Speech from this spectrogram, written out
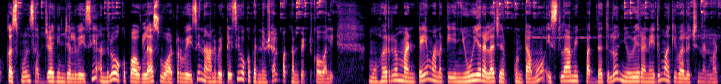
ఒక్క స్పూన్ సబ్జా గింజలు వేసి అందులో ఒక పావు గ్లాస్ వాటర్ వేసి నానబెట్టేసి ఒక పది నిమిషాలు పక్కన పెట్టుకోవాలి. మొహర్రం అంటే మనకి న్యూ ఇయర్ ఎలా జరుపుకుంటామో ఇస్లామిక్ పద్ధతిలో న్యూ ఇయర్ అనేది మాకు ఇవాళ వచ్చిందనమాట.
